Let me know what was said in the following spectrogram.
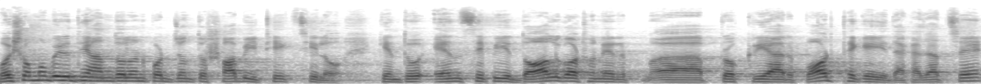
বৈষম্য বিরোধী আন্দোলন পর্যন্ত সবই ঠিক ছিল। কিন্তু এনসিপি দল গঠনের প্রক্রিয়ার পর থেকেই দেখা যাচ্ছে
